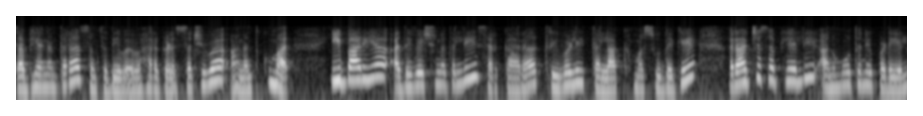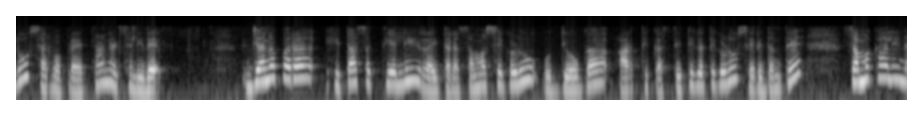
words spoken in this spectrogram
ಸಭೆಯ ನಂತರ ಸಂಸದೀಯ ವ್ಯವಹಾರಗಳ ಸಚಿವ ಅನಂತಕುಮಾರ್ ಈ ಬಾರಿಯ ಅಧಿವೇಶನದಲ್ಲಿ ಸರ್ಕಾರ ತ್ರಿವಳಿ ತಲಾಖ್ ಮಸೂದೆಗೆ ರಾಜ್ಯಸಭೆಯಲ್ಲಿ ಅನುಮೋದನೆ ಪಡೆಯಲು ಸರ್ವ ಪ್ರಯತ್ನ ನಡೆಸಲಿದೆ. ಜನಪರ ಹಿತಾಸಕ್ತಿಯಲ್ಲಿ ರೈತರ ಸಮಸ್ಯೆಗಳು, ಉದ್ಯೋಗ, ಆರ್ಥಿಕ ಸ್ಥಿತಿಗತಿಗಳು ಸೇರಿದಂತೆ ಸಮಕಾಲೀನ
